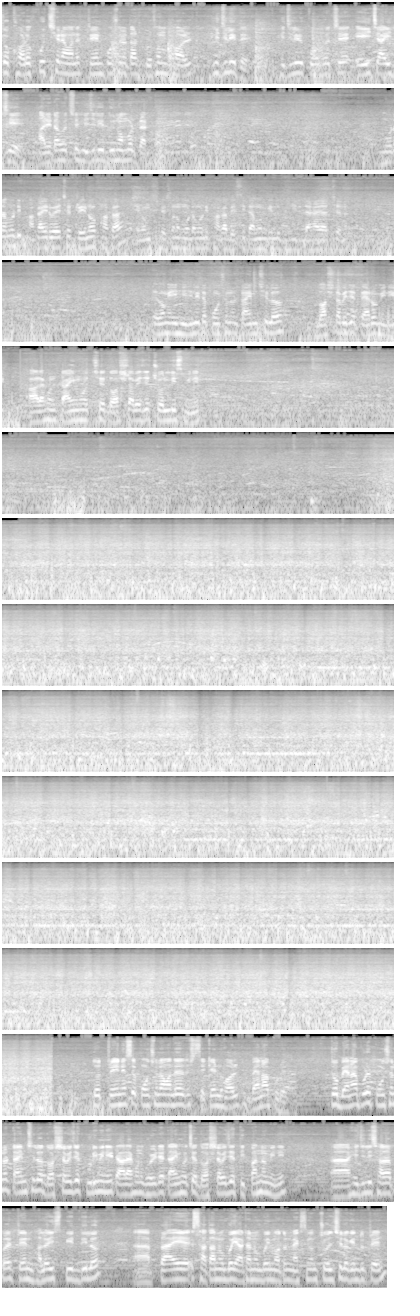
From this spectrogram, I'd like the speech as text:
তো খড়গপুর ছেড়ে আমাদের ট্রেন পৌঁছলো তার প্রথম হল্ট হিজলিতে। হিজলির কোড হচ্ছে এইচ আই জে আর এটা হচ্ছে হিজলির দু নম্বর প্ল্যাটফর্ম মোটামুটি ফাঁকাই রয়েছে, ট্রেনও ফাঁকা এবং স্টেশনও মোটামুটি ফাঁকা, বেশি তেমন কিন্তু ভিড় দেখা যাচ্ছে না। এবং এই হিজলিতে পৌঁছানোর টাইম ছিল দশটা বেজে তেরো মিনিট, আর এখন টাইম হচ্ছে দশটা বেজে চল্লিশ মিনিট। তো ট্রেন এসে পৌঁছলো আমাদের সেকেন্ড হল্ট বেনাপুরে। তো বেনাপুরে পৌঁছানোর টাইম ছিল দশটা বেজে কুড়ি মিনিট, আর এখন ঘড়িতে টাইম হচ্ছে দশটা বেজে তিপ্পান্ন মিনিট। হিজলি ছাড়ার পরে ট্রেন ভালোই স্পিড দিল। প্রায় সাতানব্বই, আটানব্বই মতন ম্যাক্সিমাম চলছিল কিন্তু ট্রেন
